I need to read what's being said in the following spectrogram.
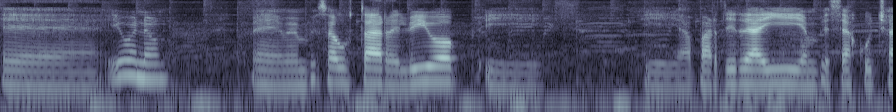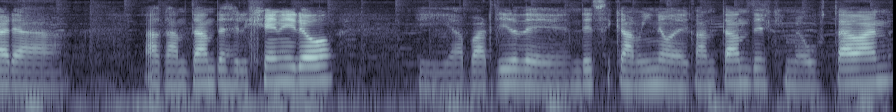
Y bueno, me empezó a gustar el bebop y, y a partir de ahí empecé a escuchar a, cantantes del género y a partir de, ese camino de cantantes que me gustaban,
